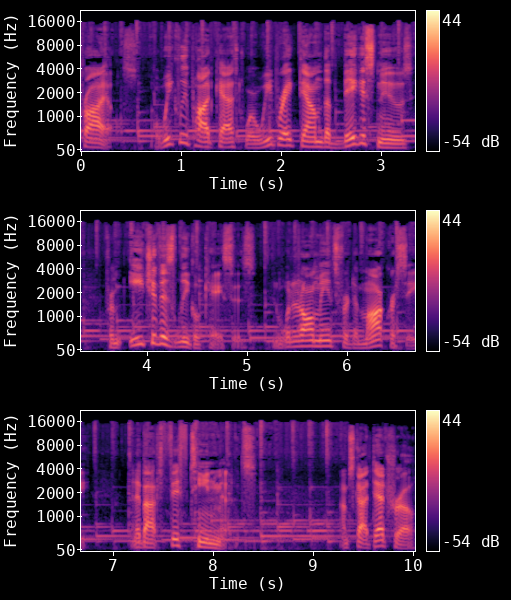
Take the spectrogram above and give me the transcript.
Trials, a weekly podcast where we break down the biggest news from each of his legal cases and what it all means for democracy in about 15 minutes. I'm Scott Detrow.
